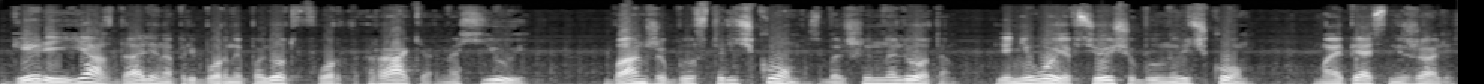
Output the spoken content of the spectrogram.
Герри и я сдали на приборный полет Форт Ракер на Хьюи. Банжо был старичком с большим налетом. Для него я все еще был новичком. Мы опять снижались.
